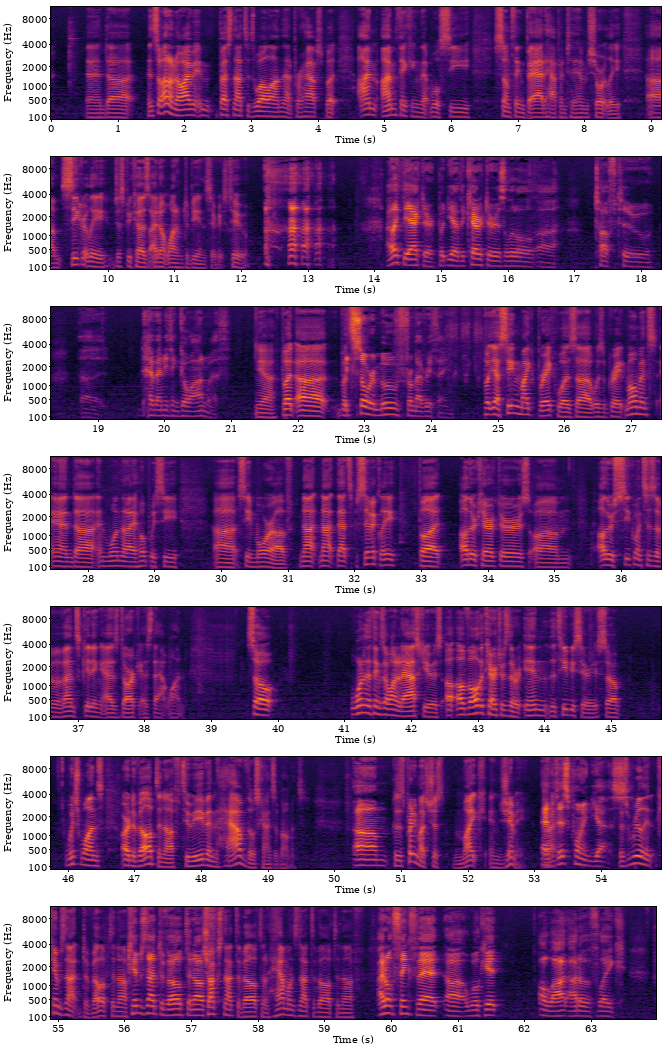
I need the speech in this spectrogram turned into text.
And uh, and so I don't know. I mean, best not to dwell on that, perhaps. But I'm I'm thinking that we'll see something bad happen to him shortly, um, secretly, just because I don't want him to be in series two. I like the actor, but yeah, the character is a little uh, tough to uh, have anything go on with. Yeah, but uh, but It's so removed from everything. But yeah, seeing Mike break was uh, was a great moment and uh, and one that I hope we see uh, see more of. Not not that specifically, but other characters, um, other sequences of events getting as dark as that one. So one of the things I wanted to ask you is of all the characters that are in the TV series, so which ones are developed enough to even have those kinds of moments? Um, Because it's pretty much just Mike and Jimmy. At right? this point, yes. There's really Kim's not developed enough. Kim's not developed enough. Chuck's not developed enough. Hamlin's not developed enough. I don't think that uh, we'll get a lot out of like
